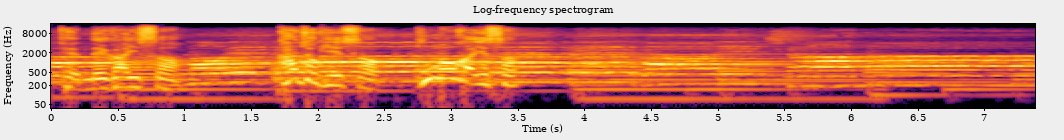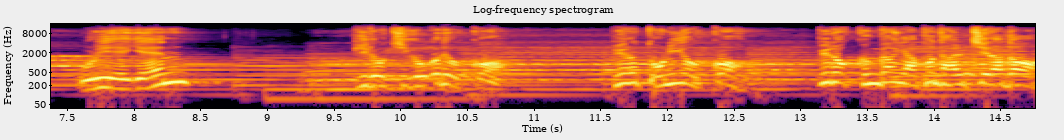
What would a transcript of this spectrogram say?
곁에 내가 있어. 가족이 있어. 부모가 있어. 우리에겐 비록 지금 어렵고 비록 돈이 없고 비록 건강이 아픈다 할지라도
